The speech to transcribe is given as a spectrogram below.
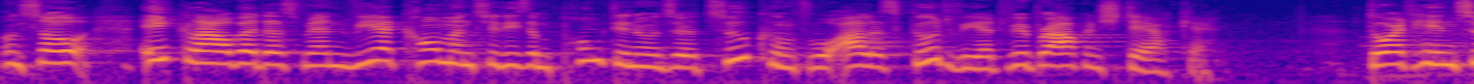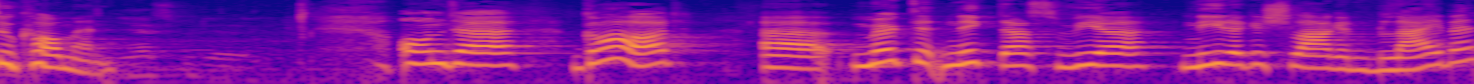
Und so, ich glaube, dass wenn wir kommen zu diesem Punkt in unserer Zukunft, wo alles gut wird, wir brauchen Stärke, dorthin zu kommen. Und äh, Gott äh, möchte nicht, dass wir niedergeschlagen bleiben,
